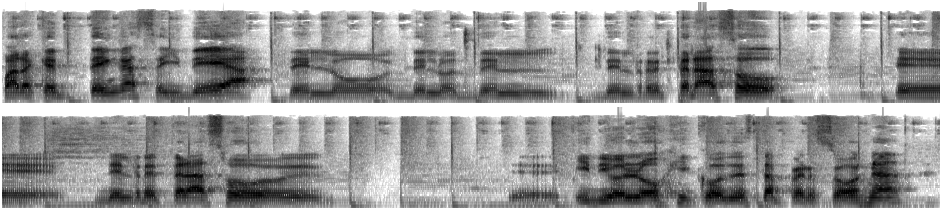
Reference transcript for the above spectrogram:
para que tengas idea de lo, del, retraso, eh, del retraso eh, ideológico de esta persona.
